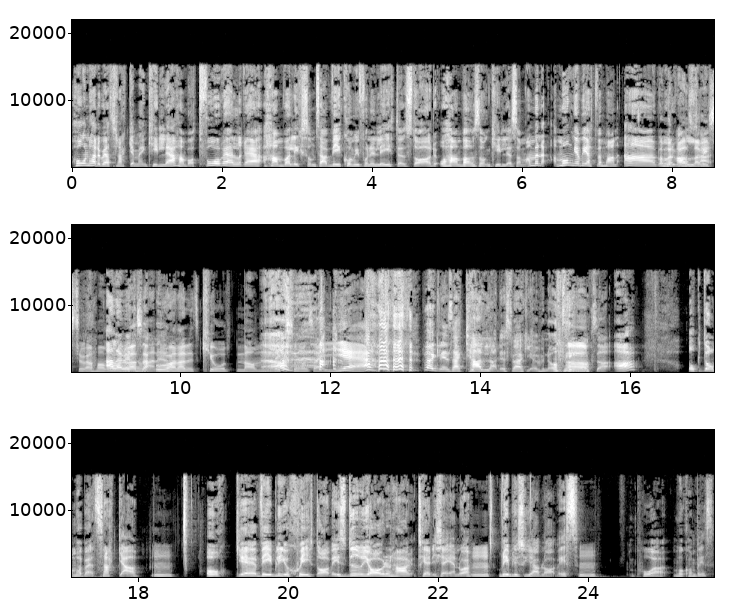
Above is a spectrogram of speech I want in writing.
Hon hade börjat snacka med en kille, han var två år äldre, han var liksom så här, vi kom ju från en liten stad och han var en sån kille som, ja men många vet vem han är. Ja, och det men alla så här- visste vem han alla var, det vet var vem så här, han är. oh, han hade ett coolt namn liksom och såhär yeah! verkligen så här kallades verkligen för någonting Ja. också. Ja. Och de har börjat snacka. Mm. Och eh, vi blir ju skitavis, du och jag och den här tredje tjejen då. Mm. Vi blir så jävla avis Mm. på vår kompis.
